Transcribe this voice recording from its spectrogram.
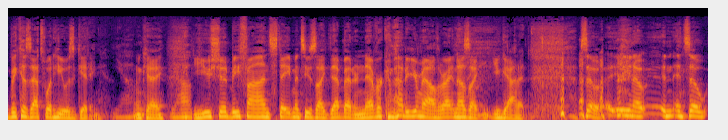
because that's what he was getting. Yeah. Okay. Yeah. You should be fine statements. He's like, that better never come out of your mouth. Right. And I was like, you got it. so, you know, and, and so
